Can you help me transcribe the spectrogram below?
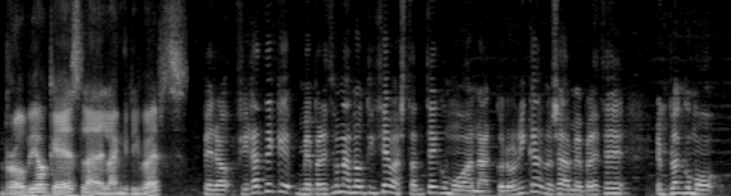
Robio, que es la del Angry Birds. Pero fíjate que me parece una noticia bastante como anacrónica. O sea, me parece en plan como.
